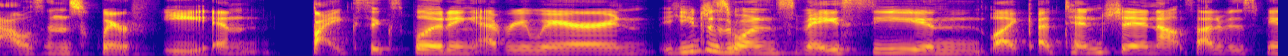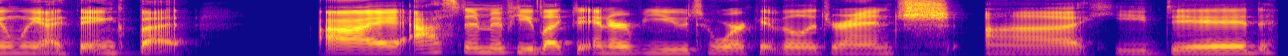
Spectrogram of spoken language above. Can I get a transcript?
thousand square feet, and bikes exploding everywhere. And he just wanted AC and like attention outside of his family, I think. But I asked him if he'd like to interview to work at Village Wrench. Uh, he did.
